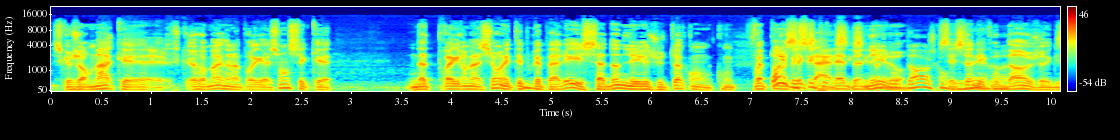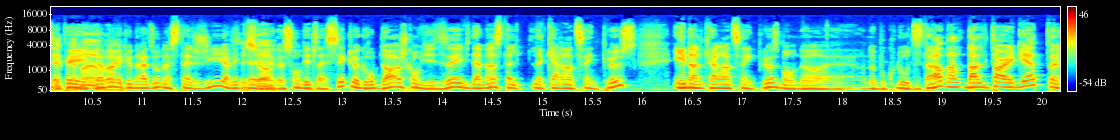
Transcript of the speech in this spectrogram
Ce que je remarque, euh, ce que je remarque dans la progression, c'est que notre programmation a été préparée et ça donne les résultats qu'on pouvait penser que ça allait donner. C'est ça, des groupes d'âge, exactement. Évidemment, avec une radio nostalgie, avec euh, le son des classiques, le groupe d'âge qu'on visait, évidemment, c'était le 45 Et dans le 45 bon, on, a, euh, on a beaucoup d'auditeurs. Dans, le target, euh,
